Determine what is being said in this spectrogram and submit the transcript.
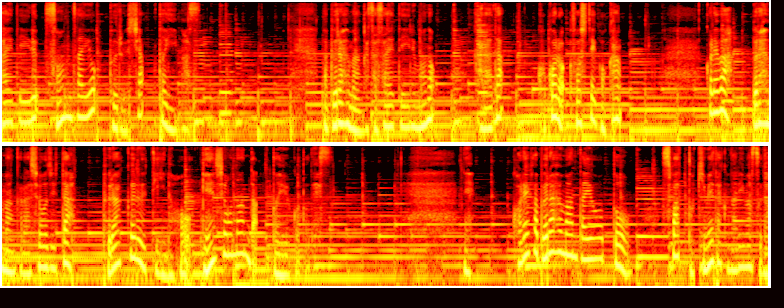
えている存在をプルシャと言います、まあ、ブラフマンが支えているもの。体心そして五感。これはブラフマンから生じたプラクルティの方現象なんだということです、ね、これがブラフマンだよとスパッと決めたくなりますが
